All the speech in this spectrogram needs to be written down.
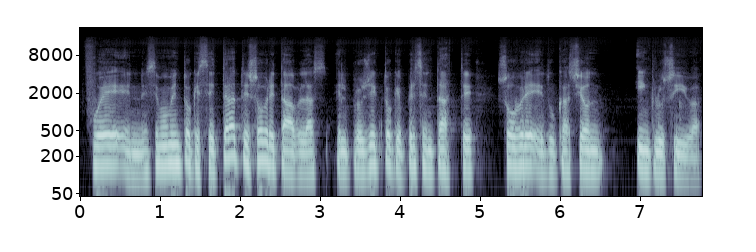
fue en ese momento que se trate sobre tablas el proyecto que presentaste sobre educación inclusiva.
